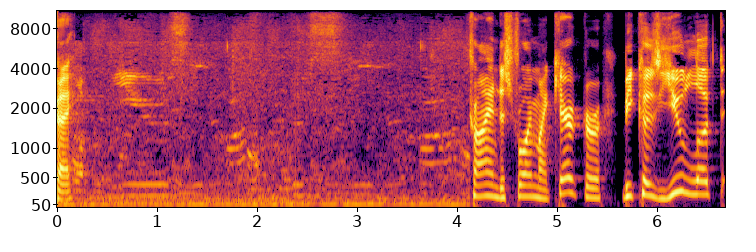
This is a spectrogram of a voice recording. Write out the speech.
Okay. try and destroy my character because you looked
